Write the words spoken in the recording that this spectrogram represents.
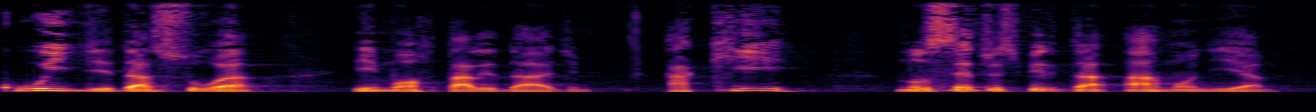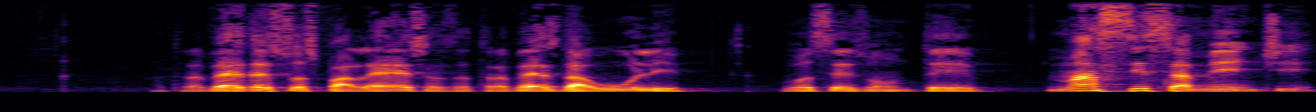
Cuide da sua imortalidade. Aqui, no Centro Espírita Harmonia, através das suas palestras, através da ULI, vocês vão ter maciçamente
